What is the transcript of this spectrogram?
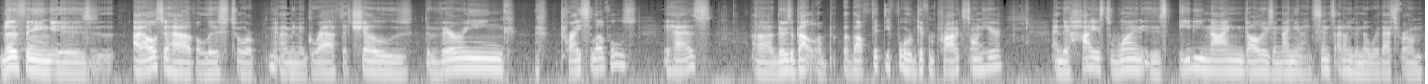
Another thing is I also have a list or I mean a graph that shows the varying price levels it has. Uh, there's about about 54 different products on here and the highest one is $89.99 I don't even know where that's from.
